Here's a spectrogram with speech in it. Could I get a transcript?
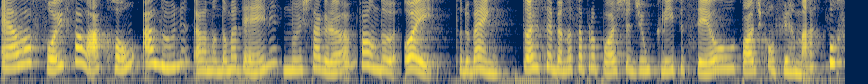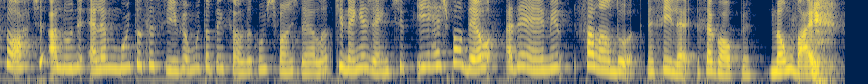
ela foi falar com a Lune. Ela mandou uma DM no Instagram falando: Oi, tudo bem? Tô recebendo essa proposta de um clipe seu, pode confirmar? Por sorte, a Lune, ela é muito acessível, muito atenciosa com os fãs dela, que nem a gente, e respondeu a DM falando: Minha filha, isso é golpe, não vai.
